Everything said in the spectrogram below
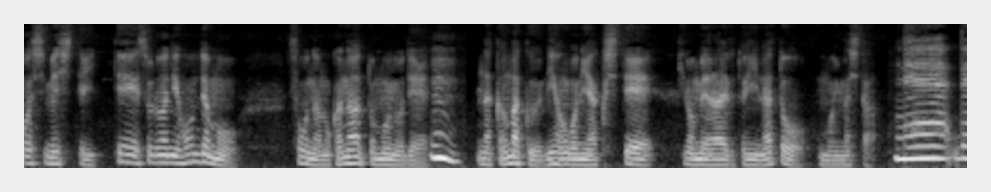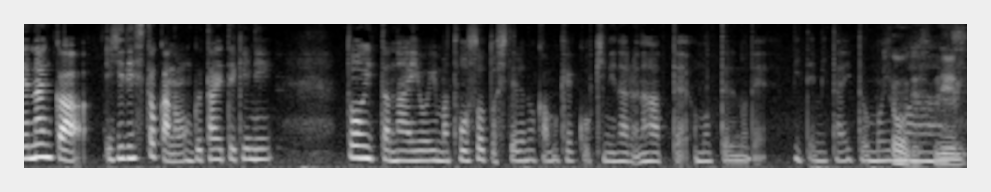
を示していて、それは日本でもそうなのかなと思うので、うん。なんかうまく日本語に訳して広められるといいなと思いました。ねえ。で、なんか、イギリスとかの具体的にどういった内容を今通そうとしてるのかも結構気になるなって思ってるので、見てみたいと思いそうます。ですね。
